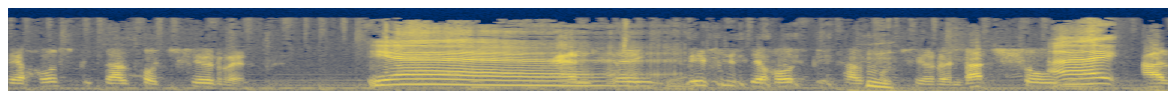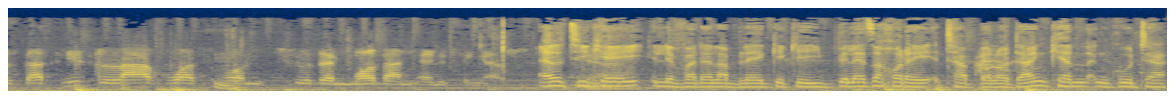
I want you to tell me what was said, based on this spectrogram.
the hospital for children. Yeah. and saying this is the hospital for children, that shows I- us that his love was on children more than anything else. ltk le vanela black ke ipeletsa gore thapelo duncan nkuta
